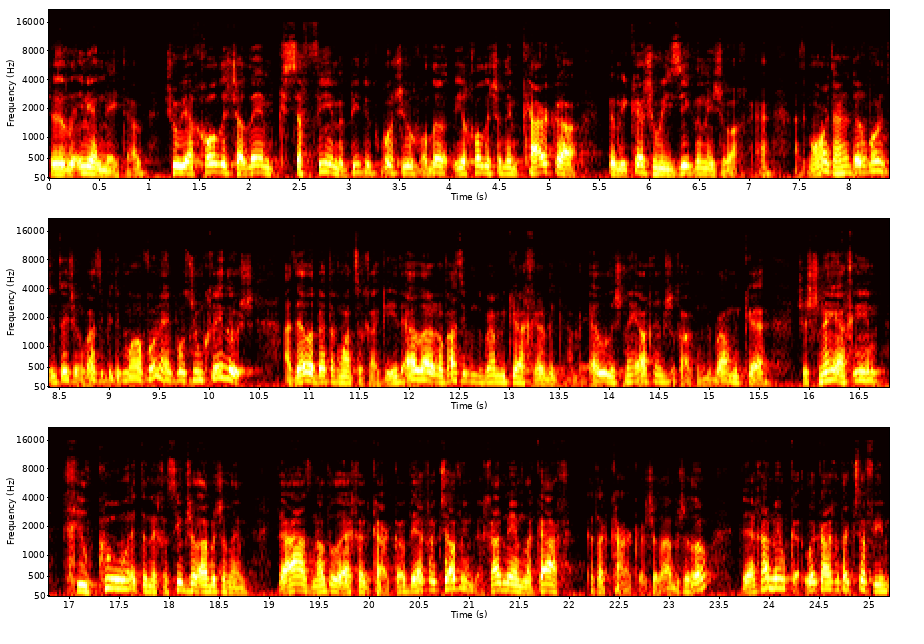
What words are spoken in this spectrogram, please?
שזה לעניין מיטב, שהוא יכול לשלם כספים, בדיוק כמו שהוא יכול, יכול לשלם קרקע במקרה שהוא הזיק למישהו אחר, אז כמו אומרת, תענו דרבונת, יוצא שרבסי בדיוק כמו רבונה, אין פה שום חידוש. אז אלא בטח מה צריך להגיד, אלא רבסי מדבר על מקרה אחר לגמרי, אלא לשני אחים שלך, מדבר על מקרה ששני אחים חילקו את הנכסים של אבא שלהם, ואז נתנו לאחד קרקע ואחד כספים, אחד מהם לקח את הקרקע של אבא שלו, ואחד מהם לקח את הכספים,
